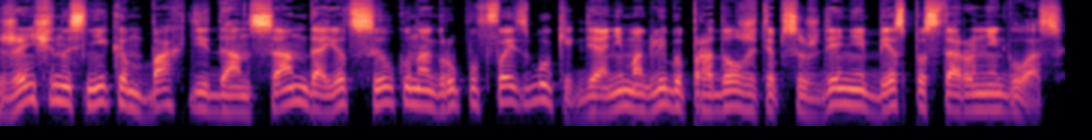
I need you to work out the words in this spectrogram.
Женщина с ником Бахди Дансан дает ссылку на группу в Фейсбуке, где они могли бы продолжить обсуждение без посторонних глаз.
